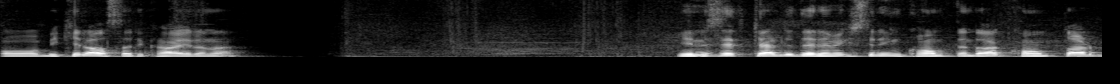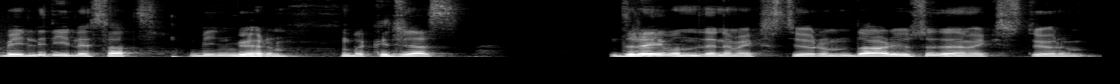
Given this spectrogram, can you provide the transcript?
O bir kill alsaydık hayrına. Yeni set geldi. Denemek istediğin komp ne? Daha komplar belli değil Esat. Bilmiyorum. Bakacağız. Draven'ı denemek istiyorum. Darius'u denemek istiyorum.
